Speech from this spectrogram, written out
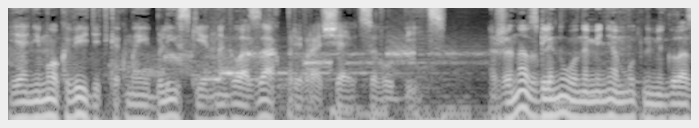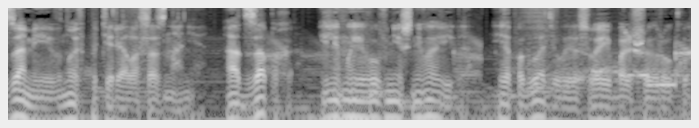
Я не мог видеть, как мои близкие на глазах превращаются в убийц. Жена взглянула на меня мутными глазами и вновь потеряла сознание. От запаха или моего внешнего вида. Я погладил ее своей большой рукой.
